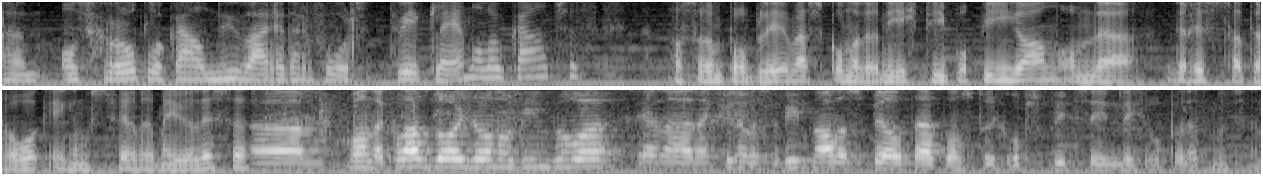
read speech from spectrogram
Um, ons groot lokaal nu waren daarvoor twee kleine lokaaltjes. Als er een probleem was, konden er niet echt diep op ingaan, omdat de rest zat er ook en je moest verder met je lessen. Um, gewoon de klasdojo nog invullen en uh, dan kunnen we zometeen alle speeltijd ons terug opsplitsen in de groepen, dat moet zijn.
